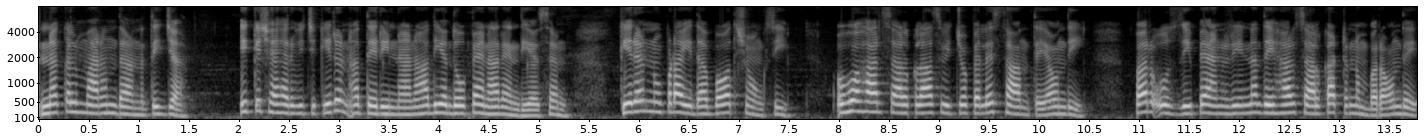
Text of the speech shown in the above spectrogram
ਨਕਲ ਮਾਰਨ ਦਾ ਨਤੀਜਾ। ਇੱਕ ਸ਼ਹਿਰ ਵਿੱਚ ਕਿਰਨ ਅਤੇ ਰੀਨਾ ਨਾਂ ਦੀਆਂ ਦੋ ਭੈਣਾਂ ਰਹਿੰਦੀਆਂ ਸਨ। ਕਿਰਨ ਨੂੰ ਪੜ੍ਹਾਈ ਦਾ ਬਹੁਤ ਸ਼ੌਂਕ ਸੀ। ਉਹ ਹਰ ਸਾਲ ਕਲਾਸ ਵਿੱਚੋਂ ਪਹਿਲੇ ਸਥਾਨ ਤੇ ਆਉਂਦੀ, ਪਰ ਉਸ ਦੀ ਭੈਣ ਰੀਨਾ ਦੇ ਹਰ ਸਾਲ ਘੱਟ ਨੰਬਰ ਆਉਂਦੇ।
